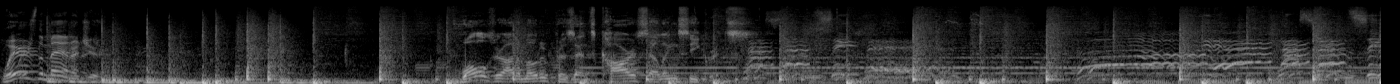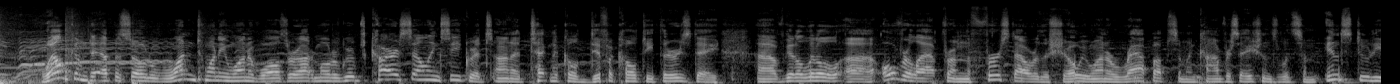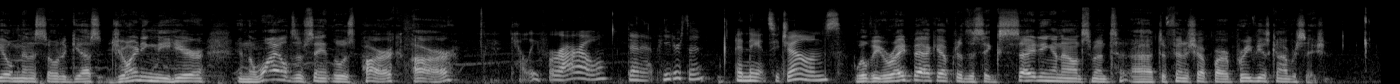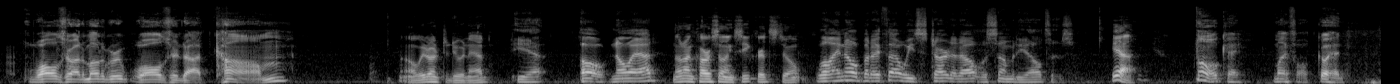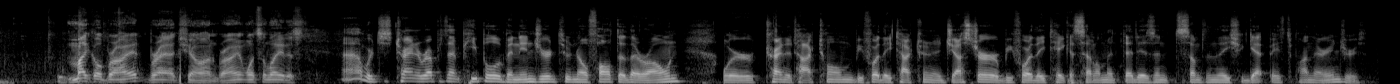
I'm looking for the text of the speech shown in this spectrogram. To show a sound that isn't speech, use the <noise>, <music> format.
Where's the manager? Walser Automotive presents Car Selling Secrets. Welcome to episode 121 of Walser Automotive Group's Car Selling Secrets on a technical difficulty Thursday. Uh, we've got a little uh, overlap from the first hour of the show. We want to wrap up some conversations with some in studio Minnesota guests. Joining me here in the wilds of St. Louis Park are. Kelly Ferraro. Danette Peterson. And Nancy Jones. We'll be right back after this exciting announcement uh, to finish up our previous conversation. Walser Automotive Group, walser.com. Oh, we don't have to do an ad. Yeah. Oh, no ad? Not on car selling secrets, don't. Well, I know, but I thought we started out with somebody else's. Yeah. Oh, okay. My fault. Go ahead. Michael Bryant, Brad Sean Bryant, what's the latest? Uh, we're just trying to represent people who've been injured through no fault of their own. We're trying to talk to them before they talk to an adjuster or before they take a settlement that isn't something they should get based upon their injuries.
